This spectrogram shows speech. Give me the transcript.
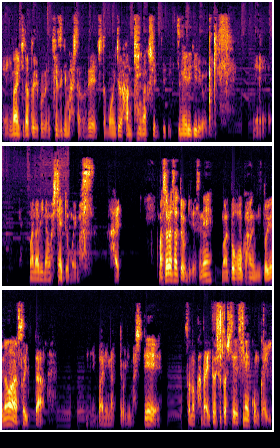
えー、いまいちだということに気づきましたので、ちょっともう一度反転学習について説明できるように、えー学び直したいと思います。はい。まあ、それはさておきですね。まあ、東北ハンズというのはそういった場になっておりまして、その課題図書としてですね、今回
